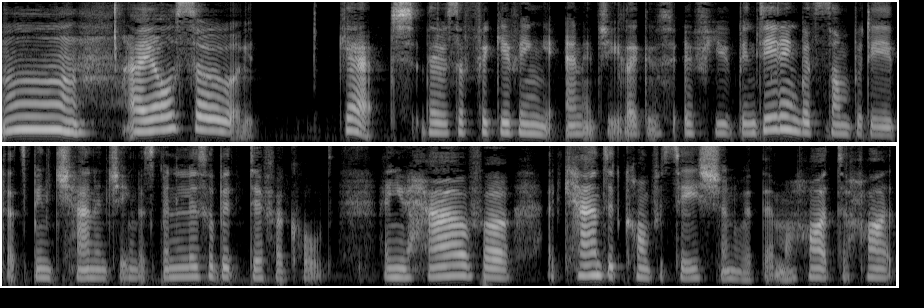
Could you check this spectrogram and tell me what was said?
Mm, I also get there's a forgiving energy like if, if you've been dealing with somebody that's been challenging that's been a little bit difficult and you have a, a candid conversation with them a heart to heart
